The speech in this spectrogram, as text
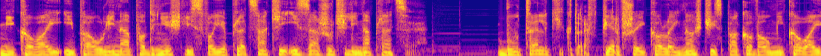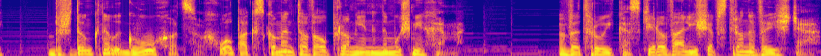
Mikołaj i Paulina podnieśli swoje plecaki i zarzucili na plecy. Butelki, które w pierwszej kolejności spakował Mikołaj, brzdąknęły głucho, co chłopak skomentował promiennym uśmiechem. We trójkę skierowali się w stronę wyjścia.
